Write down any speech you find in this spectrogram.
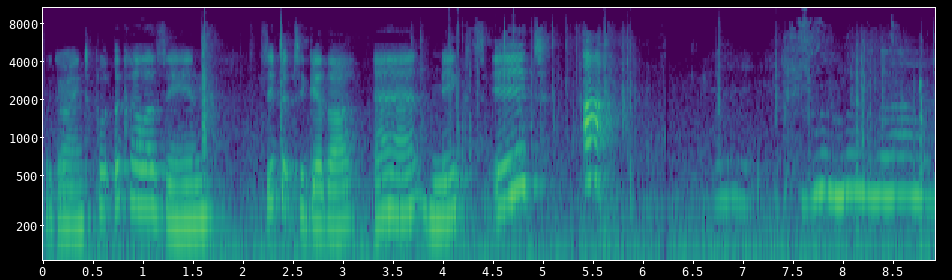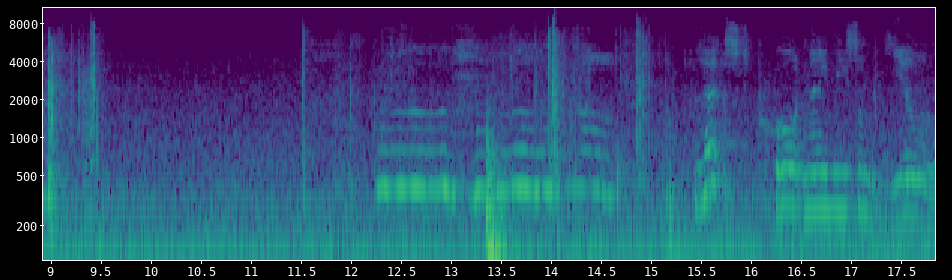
We're going to put the colours in, zip it together and mix it Up. Let's put maybe some yellow.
